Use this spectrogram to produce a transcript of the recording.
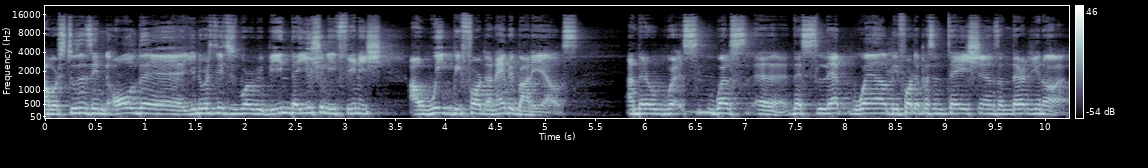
Our students in all the universities where we've been, they usually finish a week before than everybody else and they're well uh, they slept well before the presentations and they're you know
